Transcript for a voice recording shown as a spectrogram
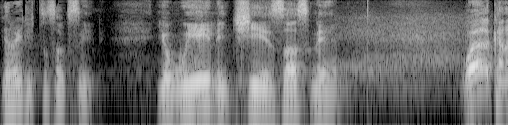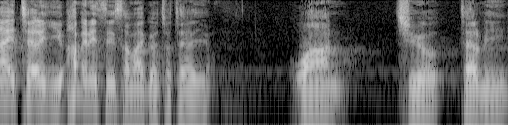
you're ready to succeed. You will in Jesus' name. Well, can I tell you, how many things am I going to tell you? One, two, tell me.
